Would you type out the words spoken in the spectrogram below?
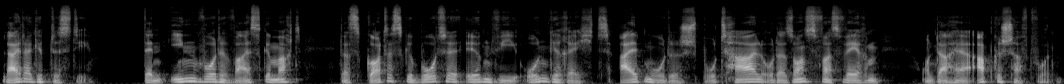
leider gibt es die. Denn ihnen wurde weisgemacht, dass Gottes Gebote irgendwie ungerecht, altmodisch, brutal oder sonst was wären und daher abgeschafft wurden.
